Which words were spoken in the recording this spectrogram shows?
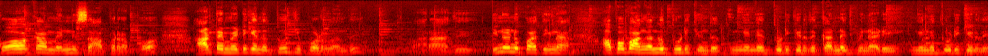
கோவக்காய் மென்று சாப்பிட்றப்போ ஆட்டோமேட்டிக்காக இந்த தூக்கி போடுறது வந்து வராது. இன்னொன்று பார்த்தீங்கன்னா அப்பப்போ அங்கங்கே துடிக்கும். இந்த இங்கங்கே துடிக்கிறது கண்ணுக்கு பின்னாடி இங்கங்கே துடிக்கிறது.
